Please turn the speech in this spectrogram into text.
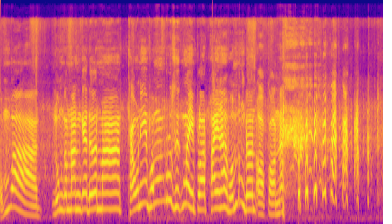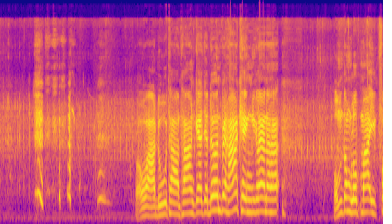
ผมว่าลุงกำนันแกเดินมา แถวนี้ผมรู้สึกไม่ปลอดภัยนะ ผมต้องเดินออกก่อนนะ เพราะว่าดูท่าทางแกจะเดินไปหาเข่งอีกแล้วนะฮะ ผมต้องหลบมาอีกฝ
